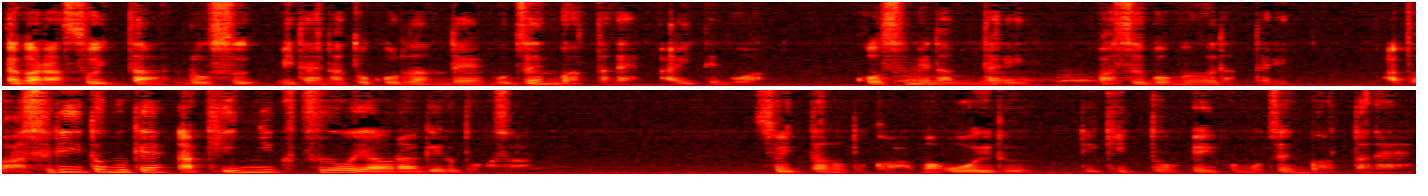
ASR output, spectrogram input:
だからそういったロスみたいなところなんでもう全部あったねアイテムは。コスメだったりバスボムだったりあとアスリート向け？あ筋肉痛を和らげるとかさ。そういったのとか、まあ、オイルリキッドベイプも全部あったね。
